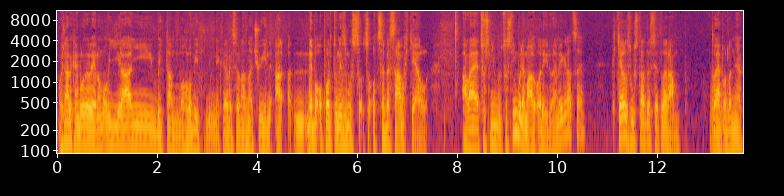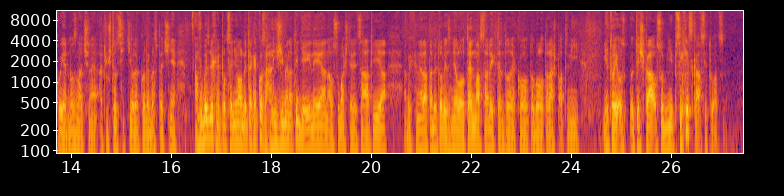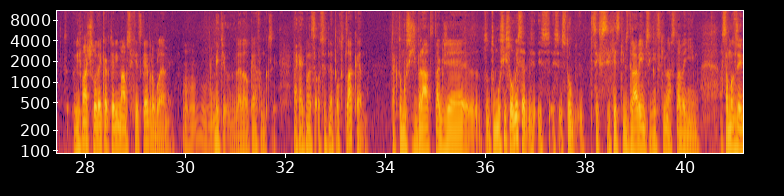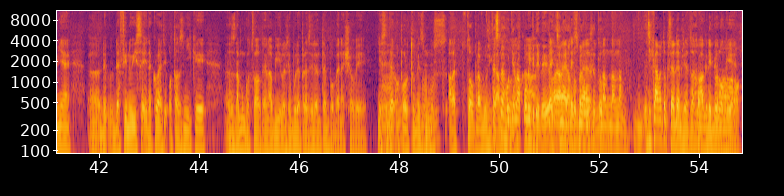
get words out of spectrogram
Možná bych nemluvil jenom o vydírání, byť tam mohlo být, některé věci ho naznačují, a, nebo oportunismus, co, co od sebe sám chtěl. Ale co s ním, co s ním bude? Má odejít do emigrace? Chtěl zůstat ve světle ramp. To je podle mě jako jednoznačné, ať už to cítil jako nebezpečně. A vůbec bych nepodceňoval, my tak jako zahlížíme na ty dějiny a na 48. a abych nerad, aby to vyznělo, ten Masaryk, ten to, jako, to bylo teda špatný. Je to i těžká osobní psychická situace. Když máš člověka, který má psychické problémy, uh-huh, uh-huh. byť ve velké funkci, tak jakmile se ocitne pod tlakem, tak to musíš brát tak, že to, to musí souviset i, i, i s tou psychickým zdravím, psychickým nastavením. A samozřejmě de, definují se i takové ty otazníky, zda mu Gottwald nabídl, že bude prezidentem po Benešovi. Jestli mm-hmm. ten oportunismus, mm-hmm. ale to opravdu říkám. Teď jsme hodně na poli kdyby teď jsme, teď to jsme, beru, to... Na, na, na, říkáme to předem, že je to taková kdybylogie. Ano, ano.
